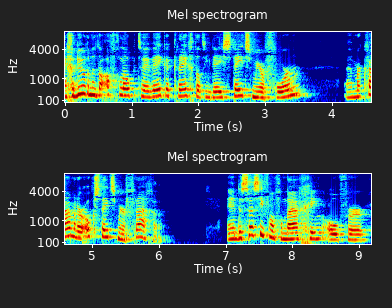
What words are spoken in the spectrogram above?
En gedurende de afgelopen twee weken kreeg dat idee steeds meer vorm, uh, maar kwamen er ook steeds meer vragen. En de sessie van vandaag ging over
